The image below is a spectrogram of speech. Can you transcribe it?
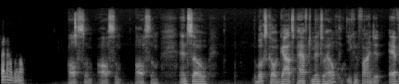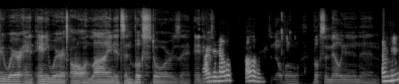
phenomenal. Awesome, awesome, awesome. And so the book's called God's Path to Mental Health. You can find it everywhere and anywhere. It's all online. It's in bookstores and anything. Barnes and Noble, all of them. Noble. Books a Million and mm-hmm.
